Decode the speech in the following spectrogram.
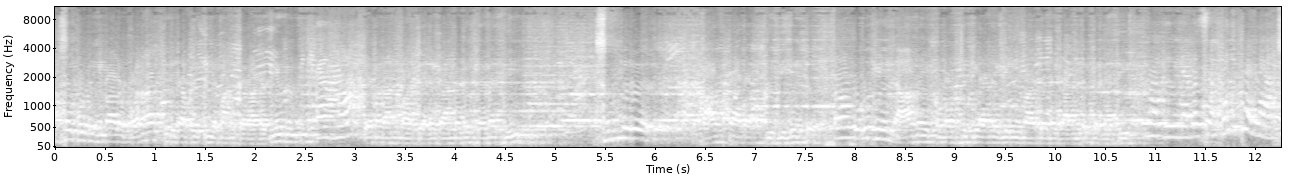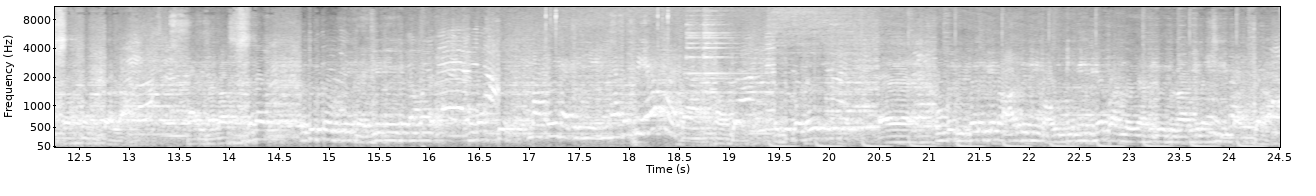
අසපුර හිමාල වනාන්තරය අපේ පිළිමන් කරන්න යෙදුනේ. නාමය කොහොමද කියන්නේ කියන මා දැනගන්නට කැමැති. මගේ නම සකුන්තලා. සකුන්තලා. හරිම ලස්සනයි. එතකොට ඔබගේ නැගෙනීගේ නම කොහොමද? මගේ නැගිනියගේ නම ප්‍රියවදා. එතකොට ඔබ විතරගෙන ආදරේ මවුතුමිය මිය බල්ලෝ යන්නේ දුනා කියලා සිහිපත් කරා.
